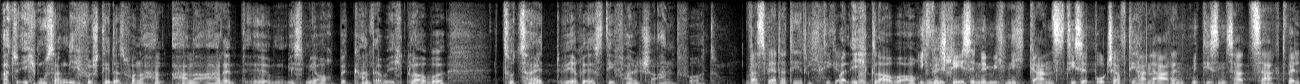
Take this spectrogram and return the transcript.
Also ich muss sagen, ich verstehe das von Han Hannah Arendt, äh, ist mir auch bekannt, aber ich glaube, zurzeit wäre es die falsche Antwort. Was wäre da die richtige weil Antwort? Ich glaube auch Ich verstehe sie nämlich nicht ganz, diese Botschaft, die Hannah Arendt mit diesem Satz sagt, weil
